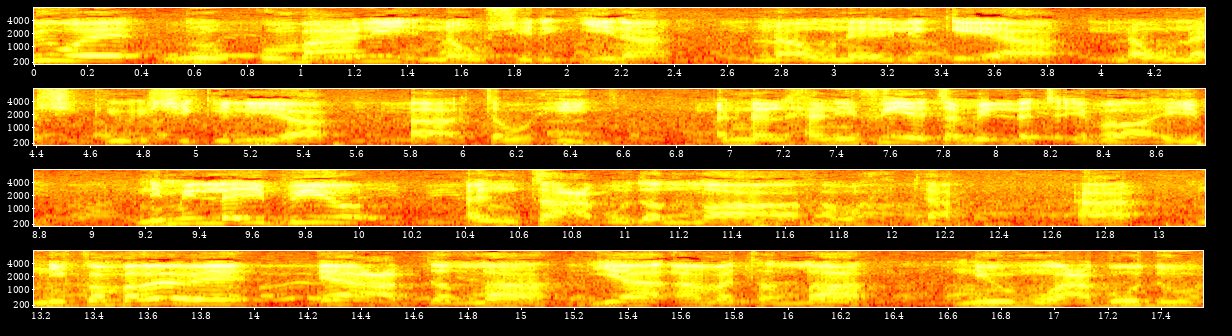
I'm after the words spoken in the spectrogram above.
iwe uko mbali na ushirikina na unaelekea na unashikilia uh, tauhid. Ana alhanifiyata millata ibrahim ni milla ipi hiyo an tabuda llaha wahdah Ha, ni kwamba wewe ya abdallah ya amatallah ni umwabudu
